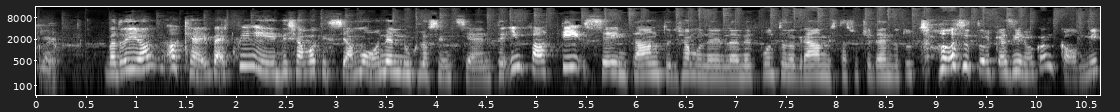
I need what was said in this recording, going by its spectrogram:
Prego. Vado io? Ok, beh, qui diciamo che siamo nel nucleo senziente. Infatti, se intanto, diciamo, nel, nel ologrammi sta succedendo tutto, tutto, il casino con Commi,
